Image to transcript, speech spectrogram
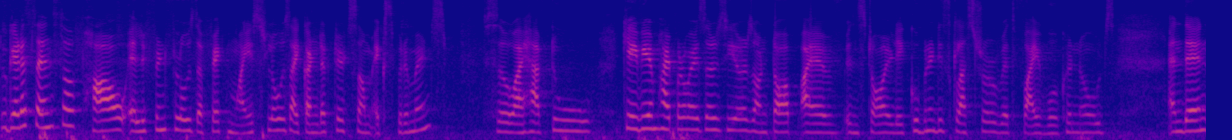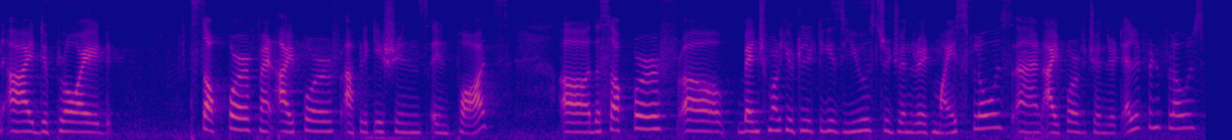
To get a sense of how elephant flows affect mice flows, I conducted some experiments. So I have two KVM hypervisors here. On top, I have installed a Kubernetes cluster with five worker nodes. And then I deployed sockperf and iPerf applications in pods. Uh, the sockperf uh, benchmark utility is used to generate mice flows and iPerf generate elephant flows.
